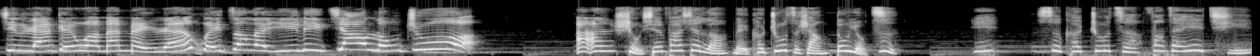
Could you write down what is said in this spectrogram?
竟然给我们每人回赠了一粒蛟龙珠。安安首先发现了每颗珠子上都有字，咦，四颗珠子放在一起，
